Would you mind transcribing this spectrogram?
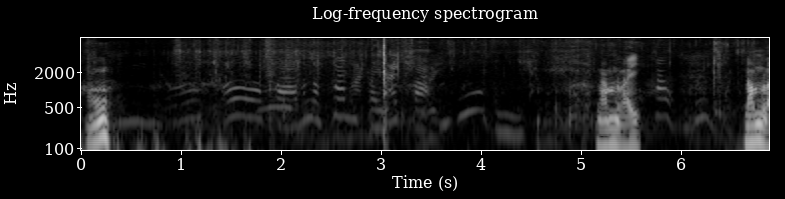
เอาโอ้ป่าน้ำไหล น้ำไหล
